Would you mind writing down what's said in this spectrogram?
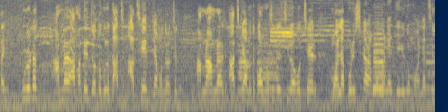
তাই পুরোটা আমরা, আমাদের যতগুলো কাজ আছে, যেমন হচ্ছে আমরা আমরা আজকে আমাদের কর্মসূচি ছিল হচ্ছে ময়লা পরিষ্কার, আমরা ওখানে যেগুলো ময়লা ছিল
